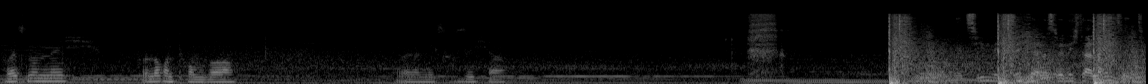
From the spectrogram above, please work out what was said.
Ich weiß noch nicht, ob da noch ein Turm war. War da nicht so sicher. Ich bin mir ziemlich sicher, dass wir nicht allein sind.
